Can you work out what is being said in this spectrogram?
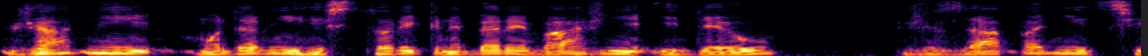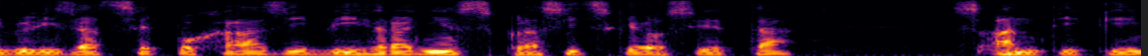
Žádný moderní historik nebere vážně ideu, že západní civilizace pochází výhradně z klasického světa, z antiky,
